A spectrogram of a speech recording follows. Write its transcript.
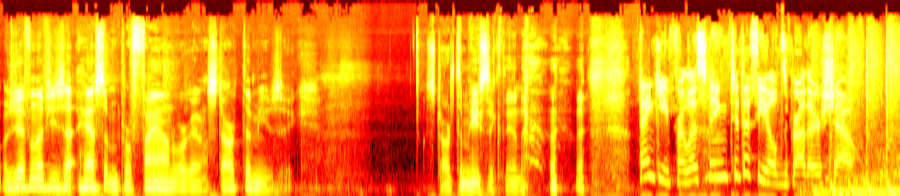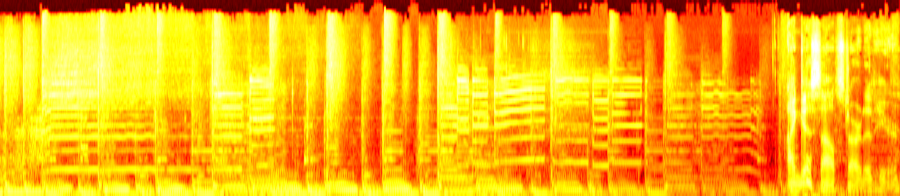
Well, Jeff, unless you have something profound, we're going to start the music. Start the music then. Thank you for listening to the Fields Brothers Show. I guess I'll start it here.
